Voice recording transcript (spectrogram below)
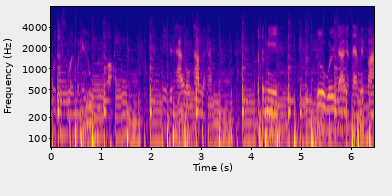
ว่าจะสวยเหมือนในรูปหรือเปล่า นี่คือทางลงถ้ำนะครับ ก็จะมีตู้บริจาคกระแสไฟฟ้า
